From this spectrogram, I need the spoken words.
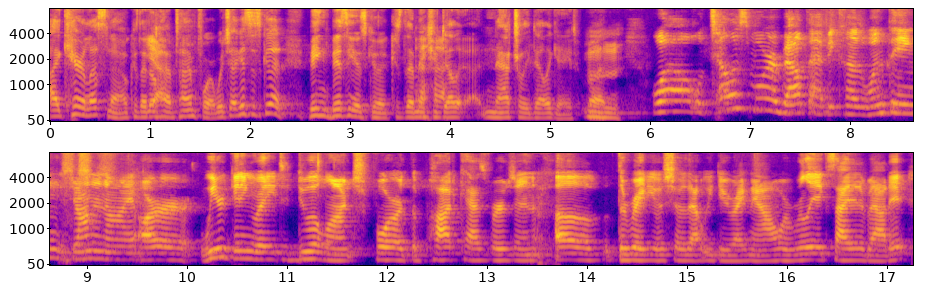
I care less now because I don't Yeah. have time for it, which I guess is good. Being busy is good because that makes you dele- naturally delegate. bit. But Mhm. Well, tell us more about that because one thing John and I are we are getting ready to do a launch for the podcast version of the radio show that we do right now. We're really excited about it.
